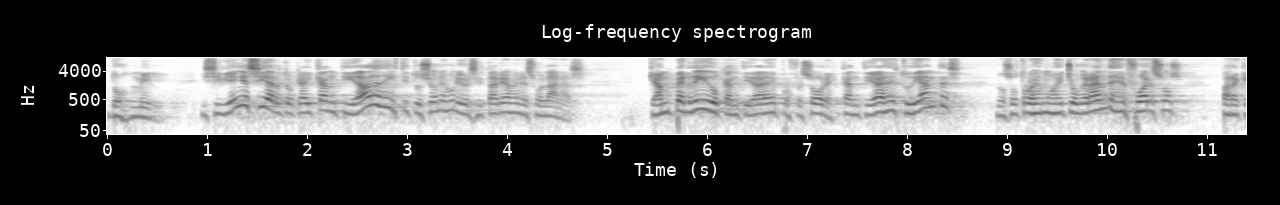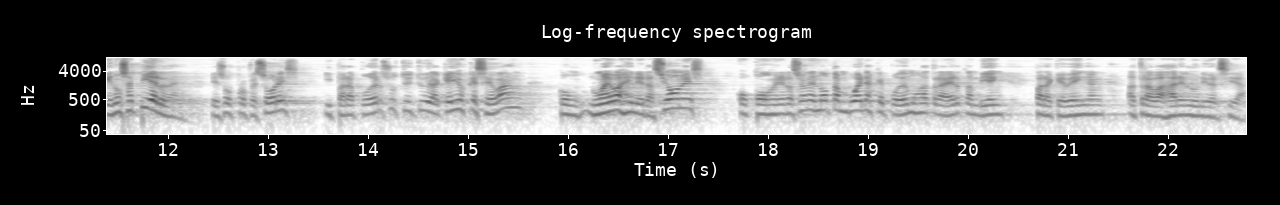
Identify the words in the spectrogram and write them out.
2000. Y si bien es cierto que hay cantidades de instituciones universitarias venezolanas que han perdido cantidades de profesores, cantidades de estudiantes, nosotros hemos hecho grandes esfuerzos para que no se pierdan esos profesores y para poder sustituir a aquellos que se van con nuevas generaciones o con generaciones no tan buenas que podemos atraer también para que vengan a trabajar en la universidad.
